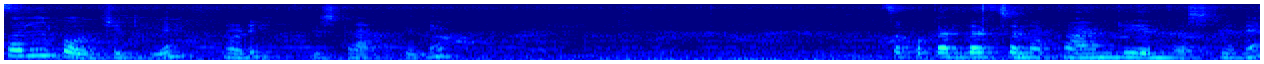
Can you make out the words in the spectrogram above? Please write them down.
ಸ್ವಲ್ಪ ಒಂದು ಚಿಟಿಗೆ ನೋಡಿ ಇಷ್ಟ ಹಾಕ್ತೀನಿ ಸ್ವಲ್ಪ ಕಲರ್ ಚೆನ್ನಾಗಿ ಕಾಣಲಿ ಅಂತ ಅಷ್ಟೇ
